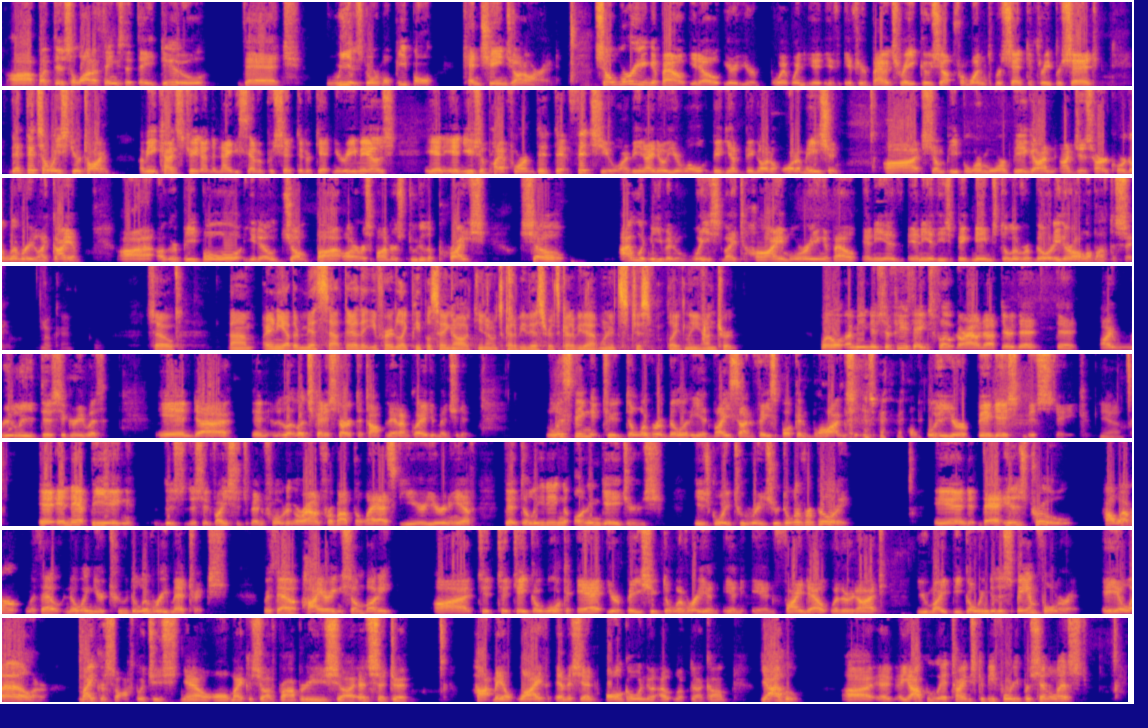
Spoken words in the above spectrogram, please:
Uh, but there's a lot of things that they do that we as normal people can change on our end. So worrying about, you know, your your when, when if if your bounce rate goes up from one percent to three percent, that that's a waste of your time. I mean, concentrate on the 97% that are getting your emails and, and use a platform that, that fits you. I mean, I know you're well big big on automation. Uh, some people are more big on, on just hardcore delivery, like I am. Uh, other people, you know, jump uh, autoresponders due to the price. So I wouldn't even waste my time worrying about any of any of these big names' deliverability. They're all about the same. Okay. So, um, are any other myths out there that you've heard, like people saying, "Oh, you know, it's got to be this or it's got to be that," when it's just blatantly untrue? Well, I mean, there's a few things floating around out there that that I really disagree with, and uh, and let, us kind of start at the top of that. I'm glad you mentioned it. Listening to deliverability advice on Facebook and blogs is probably your biggest mistake. Yeah, and, and that being this this advice that's been floating around for about the last year, year and a half. that deleting unengagers is going to raise your deliverability. And that is true. However, without knowing your true delivery metrics, without hiring somebody uh, to, to take a look at your basic delivery and, and, and find out whether or not you might be going to the spam folder at AOL or Microsoft, which is now all Microsoft properties, uh, etc. Hotmail, Live, MSN, all go into Outlook.com. Yahoo. Uh, Yahoo at times could be 40% a list.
